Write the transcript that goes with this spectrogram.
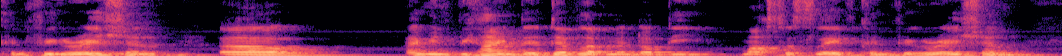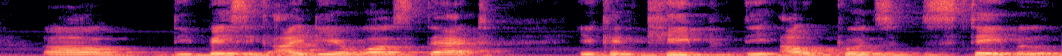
configuration, uh, I mean behind the development of the master-slave configuration, uh, the basic idea was that you can keep the outputs stable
